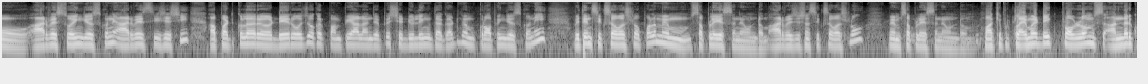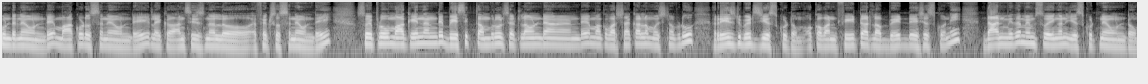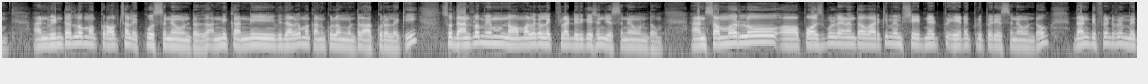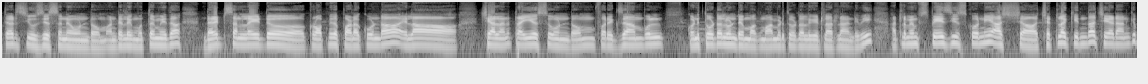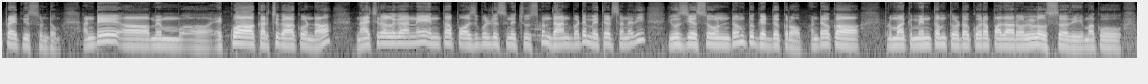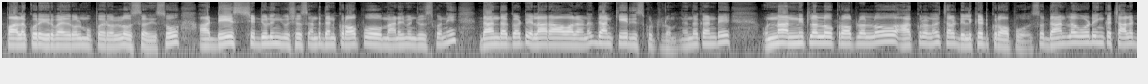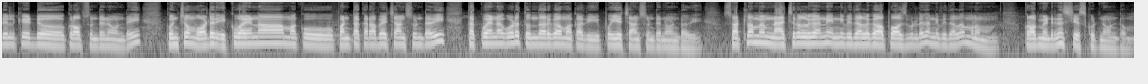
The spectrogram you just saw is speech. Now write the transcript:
ఆర్వేస్ సోయింగ్ చేసుకొని ఆర్వేస్ తీసేసి ఆ పర్టికులర్ డే uh, రోజు ఒకరికి పంపించాలని చెప్పి షెడ్యూలింగ్ తగ్గట్టు మేము క్రాపింగ్ చేసుకొని విత్ ఇన్ సిక్స్ అవర్స్ లోపల మేము సప్లై చేస్తూనే ఉంటాం. ఆర్వేస్ చేసిన సిక్స్ అవర్స్లో మేము సప్లై చేస్తూనే ఉంటాం. మాకు ఇప్పుడు క్లైమాటిక్ ప్రాబ్లమ్స్ అందరికి ఉంటూనే ఉండే మాకు కూడా వస్తూనే ఉండే లైక్ అన్సీజనల్ ఎఫెక్ట్స్ వస్తూనే ఉండేవి సో ఇప్పుడు మాకు ఏంటంటే బేసిక్ తమ్ రూల్స్ ఎట్లా ఉండే అని అంటే మాకు వర్షాకాలం వచ్చినప్పుడు రేస్డ్ బెడ్స్ చేసుకుంటాం. ఒక వన్ ఫీట్ అట్లా బెడ్ వేసేసుకొని దాని మీద మేము సోయింగ్ అని చేసుకుంటూనే ఉంటాం. అండ్ వింటర్లో మాకు క్రాప్ చాలా ఎక్కువ వస్తూనే ఉంటుంది. అన్ని అన్ని విధాలుగా మాకు అనుకూలంగా ఉంటుంది ఆకుకూరలకి. సో దాంట్లో మేము నార్మల్గా లైక్ ఫ్లడ్ ఇరిగేషన్ చేస్తూనే ఉంటాం. అండ్ సమ్మర్లో పాసిబుల్ అయినంత వరకు మేము షేడ్ నెట్ వేయడానికి ప్రిపేర్ చేస్తూనే ఉంటాం. దాని డిఫరెంట్ డిఫరెంట్ మెథడ్స్ యూజ్ చేస్తూనే ఉంటాం. అంటే లైక్ మొత్తం మీద డైరెక్ట్ సన్లైట్ క్రాప్ మీద పడకుండా ఎలా చేయాలని ట్రై చేస్తూ ఉంటాం. ఫర్ ఎగ్జాంపుల్ కొన్ని తోటలు ఉంటాయి మాకు మామిడి తోటలు ఇట్లా అట్లాంటివి. అట్లా మేము స్పేస్ తీసుకొని ఆ చెట్ల కింద చేయడానికి ప్రయత్నిస్తుంటాం. అంటే మేము ఎక్కువ ఖర్చు కాకుండా న్యాచురల్గానే ఎంత పాసిబిలిటీస్ ఉన్నాయి చూసుకొని దాన్ని బట్టి మెథడ్స్ అనేది యూజ్ చేస్తూ ఉంటాం టు గెట్ ద క్రాప్ అంటే ఒక ఇప్పుడు మాకు మెంతం తోటకూర పదహారు రోజుల్లో వస్తుంది. మాకు పాలకూర ఇరవై ఐదు రోజులు ముప్పై రోజుల్లో వస్తుంది. సో ఆ డేస్ షెడ్యూలింగ్ యూజెస్ అంటే దాని క్రాప్ మేనేజ్మెంట్ చూసుకొని దాని తగ్గట్టు ఎలా రావాలనేది దాని కేర్ తీసుకుంటున్నాం ఎందుకంటే ఉన్న అన్నిట్లలో క్రాప్లలో ఆకులు అనేది చాలా డెలికేట్ క్రాప్. సో దాంట్లో కూడా ఇంకా చాలా డెలికేట్ క్రాప్స్ ఉంటూనే ఉంటాయి. కొంచెం వాటర్ ఎక్కువైనా మాకు పంట ఖరాబ్ అయ్యే ఛాన్స్ ఉంటుంది. తక్కువైనా కూడా తొందరగా మాకు అది పోయే ఛాన్స్ ఉంటూనే ఉంటుంది. సో అట్లా మేము న్యాచురల్గానే ఎన్ని విధాలుగా పాసిబుల్ అయితే అన్ని విధాలుగా మనం క్రాప్ మెయింటెనెన్స్ చేసుకుంటూనే ఉంటాం.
